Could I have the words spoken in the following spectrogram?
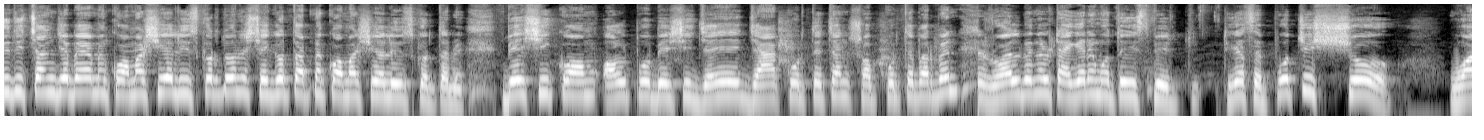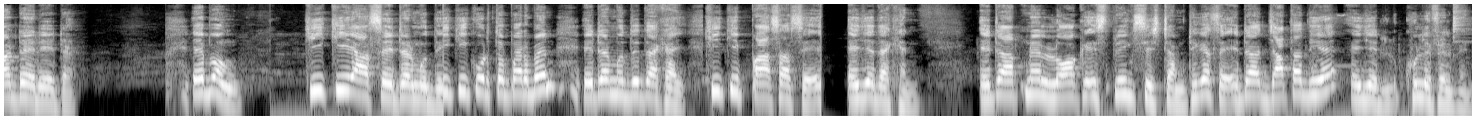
যদি চান যে ভাই আমি কমার্শিয়াল ইউজ করতে পারেন সেক্ষেত্রে আপনি কমার্শিয়াল ইউজ করতে পারবেন। বেশি কম, অল্প বেশি, যে যা করতে চান সব করতে পারবেন। রয়্যাল বেঙ্গল টাইগারের মতো স্পিড ঠিক আছে? পঁচিশশো ওয়াটের এটা। এবং কি কি আছে এটার মধ্যে? কি কি করতে পারবেন? এটার মধ্যে দেখাই। কি কি পাস আছে? এই যে দেখেন, এটা আপনার লক স্প্রিং সিস্টেম, ঠিক আছে? এটা জাতা দিয়ে এই যে খুলে ফেলবেন,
